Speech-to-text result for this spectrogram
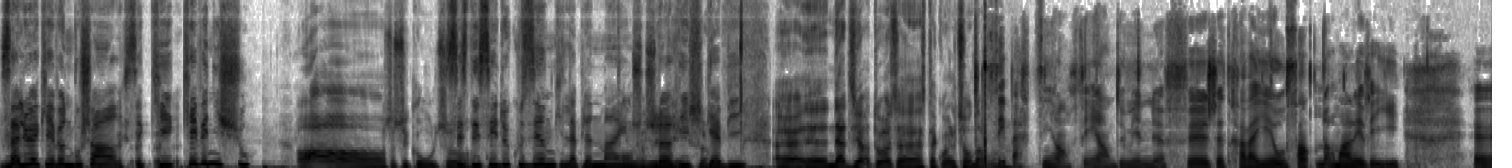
Salut à Kevin Bouchard, c'est qui est Kevin Ichou. Oh, ça, c'est cool, ça. C'est ses deux cousines qui l'appelaient de même, Oh, ça, c'est Laurie bien, et ça. Gabi. Euh, euh, Nadia, toi, c'était quoi le surnom? C'est parti, en fait, en 2009. euh, Je travaillais au Centre Normal Éveillé euh,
